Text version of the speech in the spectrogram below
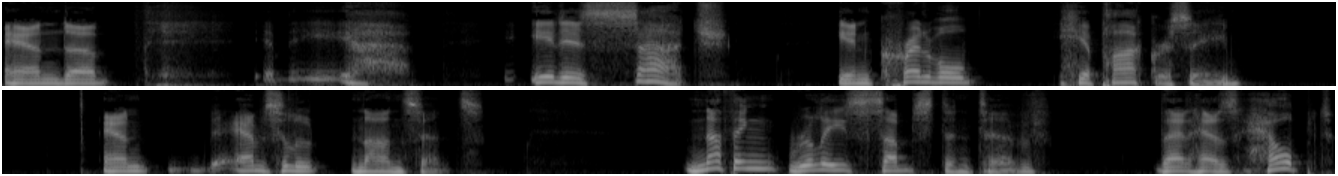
and uh, it is such incredible hypocrisy and absolute nonsense. Nothing really substantive that has helped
